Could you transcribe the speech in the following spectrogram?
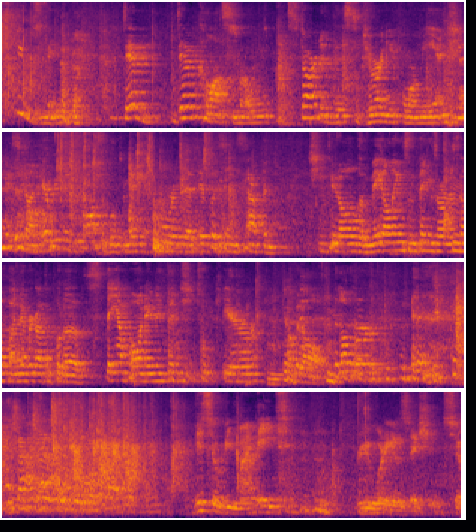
Excuse me, Deb, Deb Colosimo started this journey for me, and she has done everything possible to make sure that everything's happened. She did all the mailings and things on herself, I never got to put a stamp on anything, she took care of it all. Love her. This will be my eighth reorganization, so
